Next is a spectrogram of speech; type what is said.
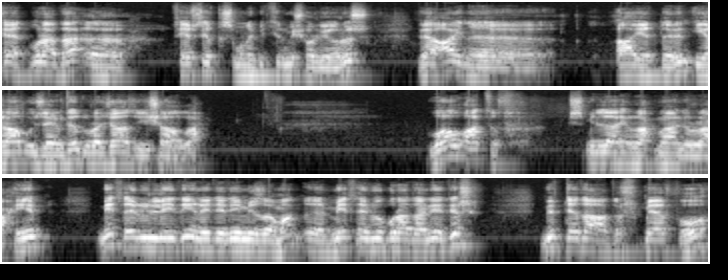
Evet burada e, tefsir kısmını bitirmiş oluyoruz ve aynı ayetlerin irabı üzerinde duracağız inşallah. Vav atıf. Bismillahirrahmanirrahim. Meselüllezine dediğimiz zaman e, meselü burada nedir? Müptedadır. Merfu.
